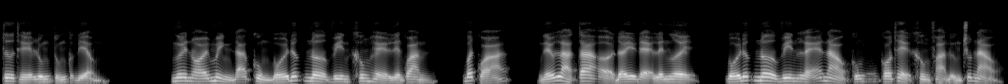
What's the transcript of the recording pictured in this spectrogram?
tư thế lúng túng cực điểm. Ngươi nói mình đã cùng bối đức nơ vin không hề liên quan, bất quá, nếu là ta ở đây đè lên ngươi, bối đức nơ vin lẽ nào cũng có thể không phản ứng chút nào.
